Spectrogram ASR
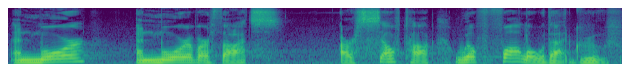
And more and more of our thoughts, our self talk, will follow that groove.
